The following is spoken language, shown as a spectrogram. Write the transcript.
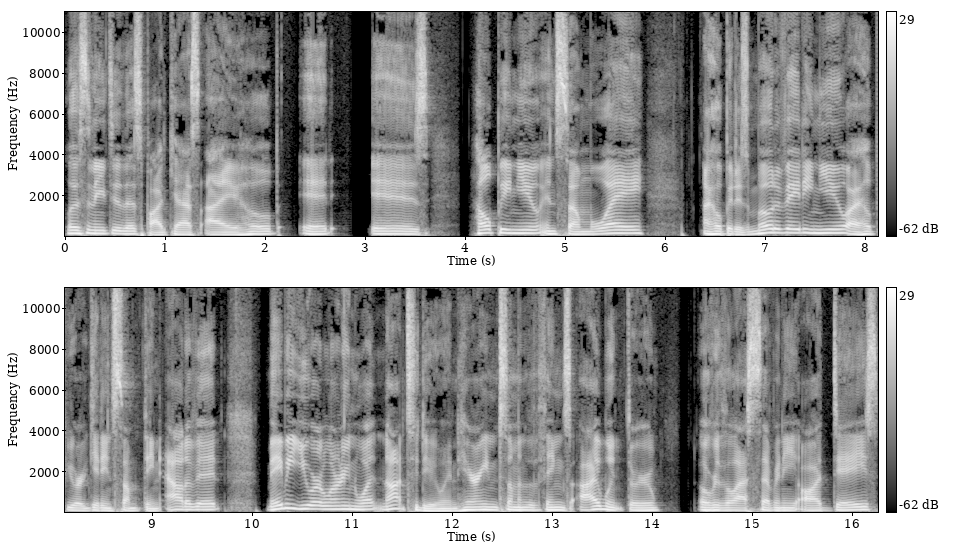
listening to this podcast. I hope it is helping you in some way. I hope it is motivating you. I hope you are getting something out of it. Maybe you are learning what not to do and hearing some of the things I went through over the last 70 odd days.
